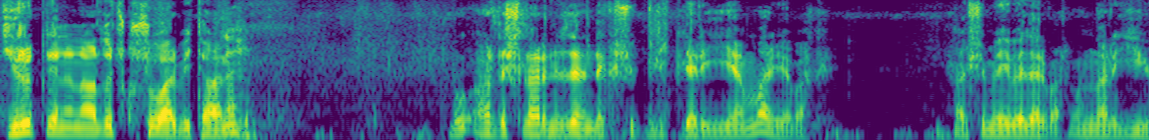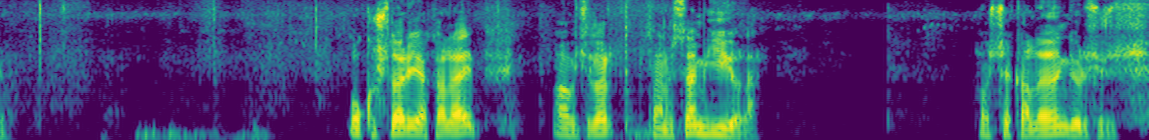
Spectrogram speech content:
Cırık denen ardıç kuşu var bir tane. Bu ardışların üzerindeki şu gilikleri yiyen var ya bak. Ha şu meyveler var. Onları yiyor. O kuşları yakalayıp avcılar sanırsam yiyorlar. Hoşçakalın. Görüşürüz.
